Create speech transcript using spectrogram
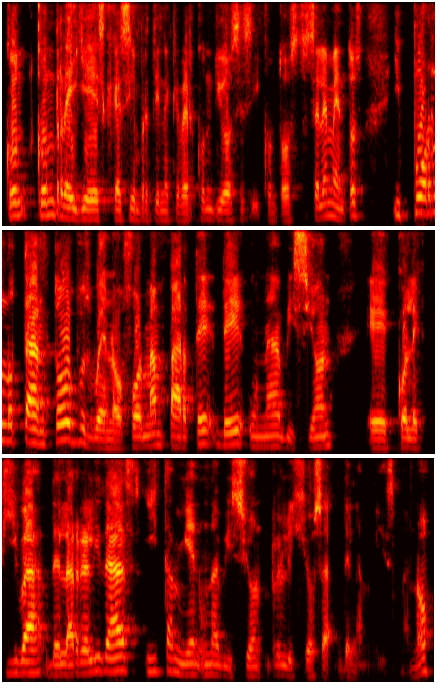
con, con, reyes, que casi siempre tiene que ver con dioses y con todos estos elementos, y por lo tanto, pues bueno, forman parte de una visión eh, colectiva de la realidad y también una visión religiosa de la misma, ¿no?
